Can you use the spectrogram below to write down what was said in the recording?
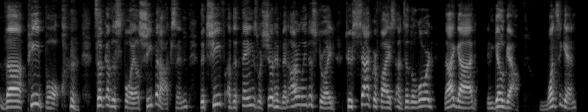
the people took of the spoil sheep and oxen, the chief of the things which should have been utterly destroyed, to sacrifice unto the Lord thy God in Gilgal. Once again,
